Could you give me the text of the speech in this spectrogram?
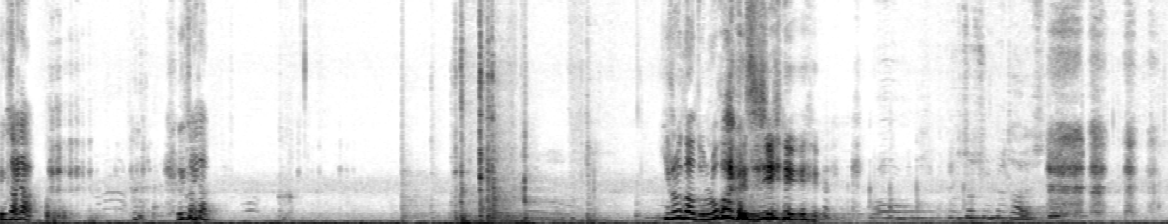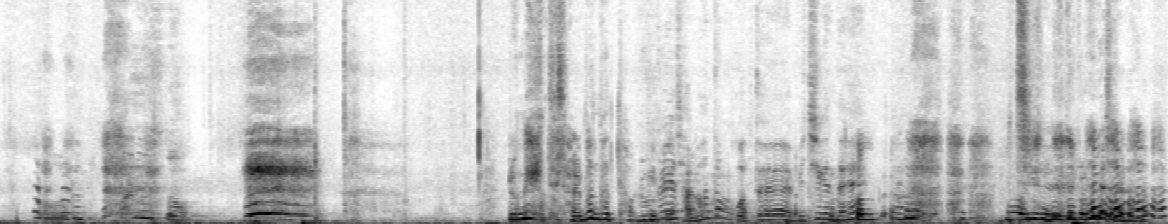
여기 부서 아니다. 여기 부서 아니다. 이러다 놀러 가야지. 진짜 준비 다 했어. 어, 빨리 했어. 룸메이트 잘 만났다. 언니. 룸메 잘 만난 것 같아. 미치겠네. 미치겠네. 룸메 잘 만나.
